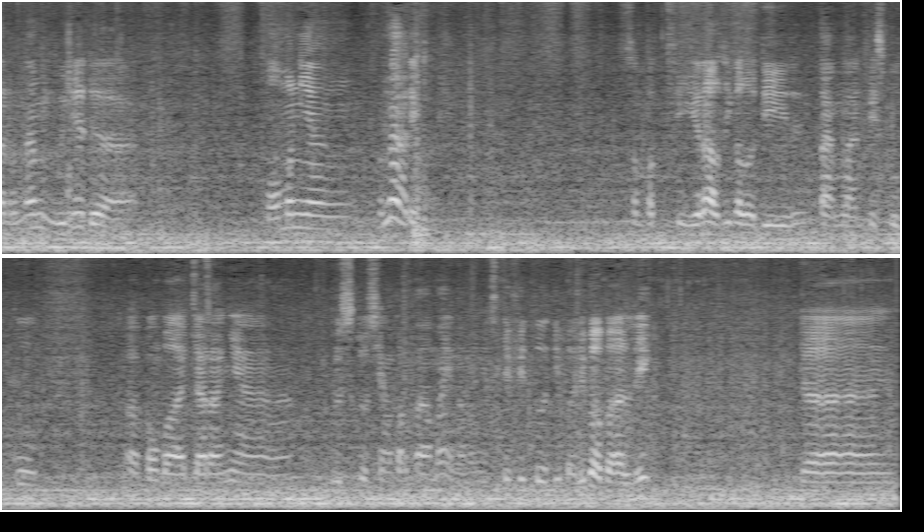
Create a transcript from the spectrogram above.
karena minggu ini ada momen yang menarik. Sempat viral sih kalau di timeline Facebookku uh, pembawa acaranya Blues Clues yang pertama yang namanya Steve itu tiba-tiba balik. Dan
